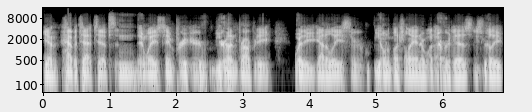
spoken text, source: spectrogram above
you know habitat tips and, and ways to improve your your hunting property whether you got a lease or you own a bunch of land or whatever it is, these really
